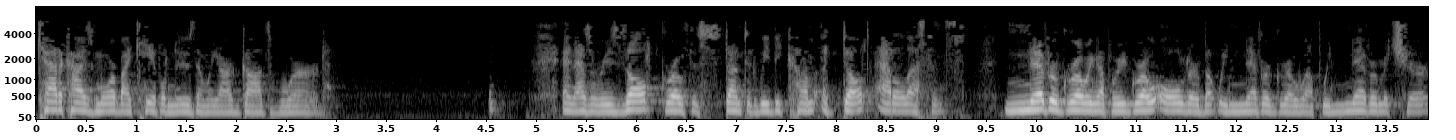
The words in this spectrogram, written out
catechized more by cable news than we are God's Word. And as a result, growth is stunted. We become adult adolescents, never growing up. We grow older, but we never grow up. We never mature.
